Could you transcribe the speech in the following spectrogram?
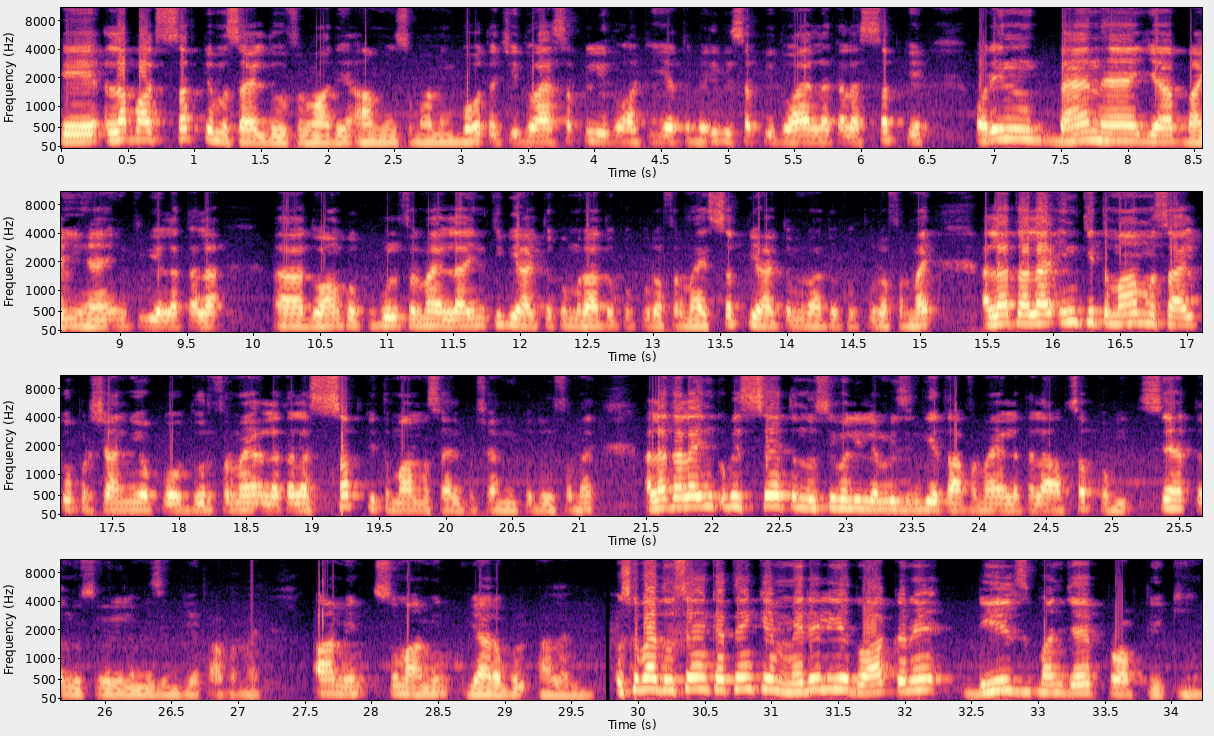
कि अल्लाह पाक सब के मसाइल दूर फरमा दे, आमीन सुमामीन बहुत अच्छी दुआ है, सबके लिए दुआ की है तो मेरी भी सबकी दुआ है, अल्लाह ताला सबके, और इन बहन हैं या भाई हैं, इनकी भी अल्लाह ताला दुआओं को कबूल फरमाए, अल्लाह इनकी भी हाजतों को, मुरादों को पूरा फरमाए, सब की हाजतों, मुरादों को पूरा फरमाए। अल्लाह ताला इनकी तमाम मसाइल को, परेशानियों को दूर फरमाए, अल्लाह ताला सब की तमाम मसाइल परेशानियों को दूर फरमाए। अल्लाह ताला इनको भी सेहत तंदुरुस्ती वाली लंबी ज़िंदगी अता फरमाए। अल्लाह ताला आप सबको भी सेहत तंदुरुस्ती वाली लंबी ज़िंदगी अता फरमाए। आमीन सुमामीन या रबुल आलमीन। उसके बाद दूसरे कहते हैं कि मेरे लिए दुआ करें, डील्स बन जाए प्रॉपर्टी की।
